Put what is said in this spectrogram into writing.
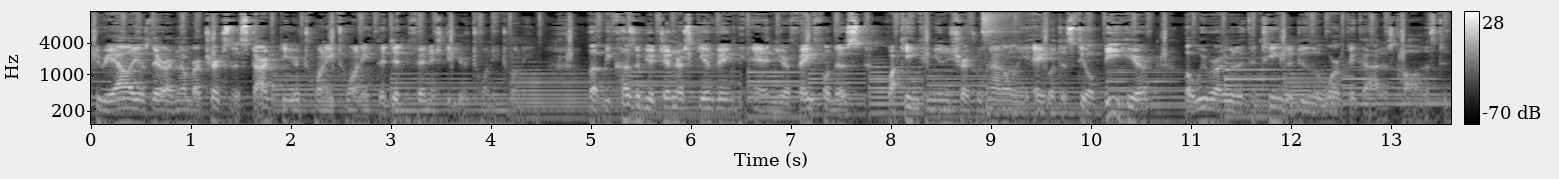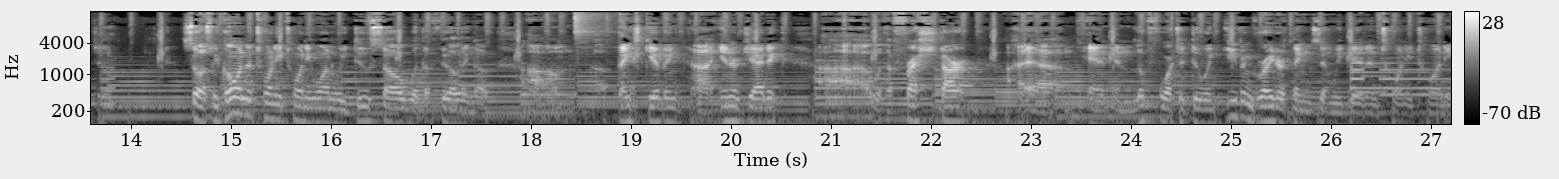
The reality is there are a number of churches that started the year 2020 that didn't finish the year 2020. But because of your generous giving and your faithfulness, Waukegan Community Church was not only able to still be here, but we were able to continue to do the work that God has called us to do. So as we go into 2021, we do so with a feeling of, um, of thanksgiving, uh, energetic, uh, with a fresh start, uh, and, and look forward to doing even greater things than we did in 2020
